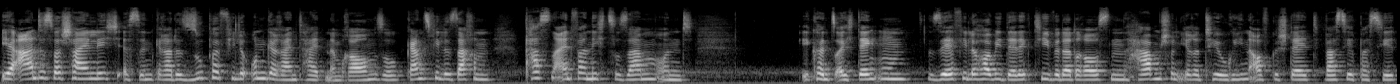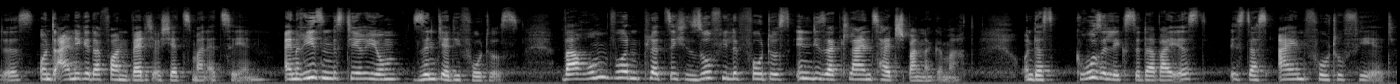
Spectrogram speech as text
Ihr ahnt es wahrscheinlich, es sind gerade super viele Ungereimtheiten im Raum. So ganz viele Sachen passen einfach nicht zusammen und ihr könnt es euch denken, sehr viele Hobbydetektive da draußen haben schon ihre Theorien aufgestellt, was hier passiert ist. Und einige davon werde ich euch jetzt mal erzählen. Ein Riesenmysterium sind ja die Fotos. Warum wurden plötzlich so viele Fotos in dieser kleinen Zeitspanne gemacht? Und das Gruseligste dabei ist, ist, dass ein Foto fehlt.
